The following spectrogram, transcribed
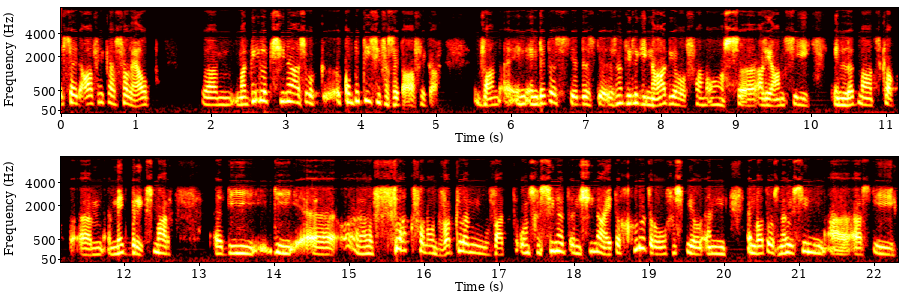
Suid-Afrika sal help. Um natuurlik China is ook 'n kompetisie vir Suid-Afrika. Van en en dit is dit is, dit is natuurlik die nadeel van ons uh, alliansie en lidmaatskap um, met BRICS. Maar die die uh, uh, vlak van ontwikkeling wat ons gesien het in China het 'n groot rol gespeel in in wat ons nou sien uh, as die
